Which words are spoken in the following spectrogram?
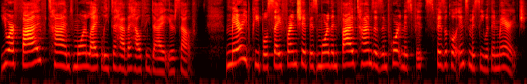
you are five times more likely to have a healthy diet yourself. Married people say friendship is more than five times as important as physical intimacy within marriage.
